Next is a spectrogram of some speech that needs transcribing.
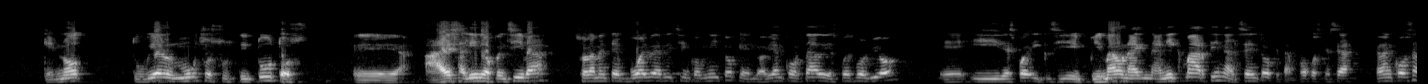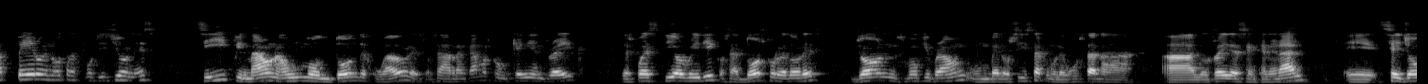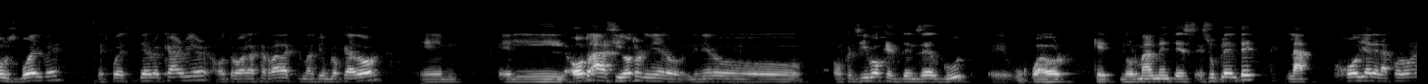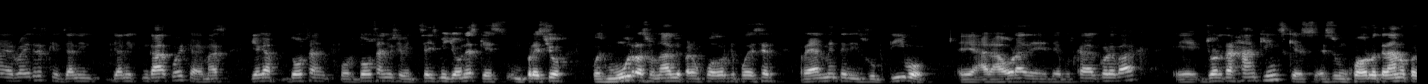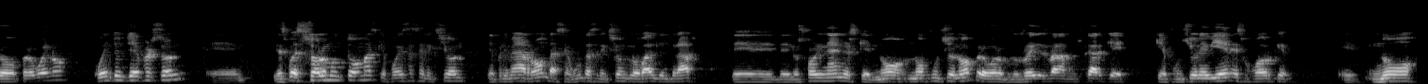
que no tuvieron muchos sustitutos eh, a esa línea ofensiva, solamente vuelve Rich Incognito, que lo habían cortado y después volvió, eh, y después y, firmaron a, Nick Martin al centro, que tampoco es que sea gran cosa, pero en otras posiciones sí firmaron a un montón de jugadores. O sea, arrancamos con Kenny Drake, después Theo Riddick, o sea, dos corredores, John Smokey Brown, un velocista, como le gustan a, a los Raiders en general. Eh, Jones vuelve. Después Derek Carrier, otro a la cerrada que es más bien bloqueador. Em, el otro, ah, sí, otro dinero, dinero ofensivo que es Denzel Good, eh, un jugador que normalmente es, suplente. La joya de la corona de Raiders, que es Yannick, Ngakwe, que además llega dos, por dos años y 26 millones, que es un precio pues muy razonable para un jugador que puede ser realmente disruptivo eh, a la hora de, de buscar al coreback. Eh, Jordan Hankins, que es, un jugador veterano, pero, pero bueno, Quentin Jefferson, eh, después Solomon Thomas, que fue esa selección de primera ronda, segunda selección global del draft de, los 49ers, que no, no funcionó, pero bueno, pues los Raiders van a buscar que, funcione bien, es un jugador que eh, no,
